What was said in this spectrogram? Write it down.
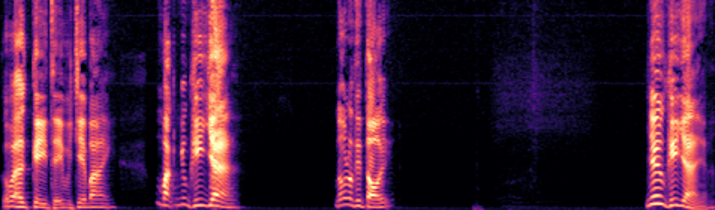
Có phải kỳ thị và chê bai. Mặc những khi già nói ra thì tội. Nhưng khi già vậy đó.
